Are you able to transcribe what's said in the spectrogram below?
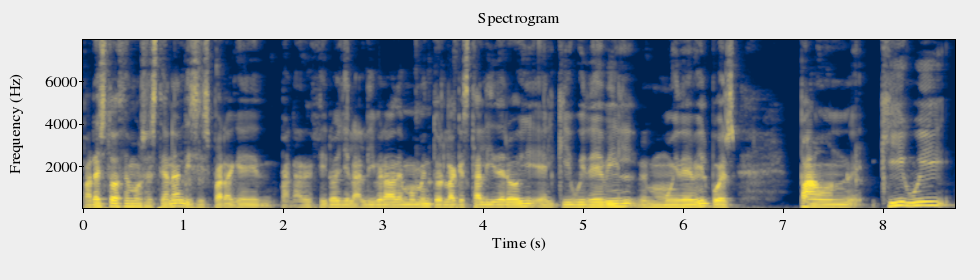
Para esto hacemos este análisis, para, que, para decir, oye, la libra de momento es la que está líder hoy, el Kiwi débil, muy débil, pues Pound Kiwi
